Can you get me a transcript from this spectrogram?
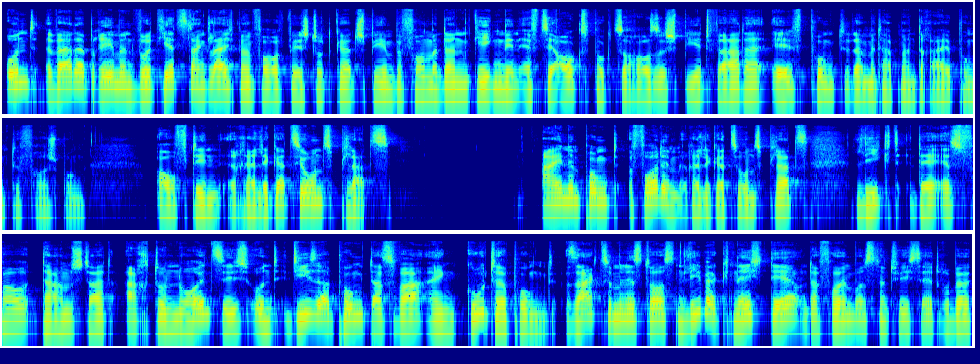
Und Werder Bremen wird jetzt dann gleich beim VfB Stuttgart spielen, bevor man dann gegen den FC Augsburg zu Hause spielt. Werder elf Punkte, damit hat man drei Punkte Vorsprung auf den Relegationsplatz. Einen Punkt vor dem Relegationsplatz liegt der SV Darmstadt 98 und dieser Punkt, das war ein guter Punkt, sagt zumindest Thorsten Lieberknecht, der, und da freuen wir uns natürlich sehr drüber,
